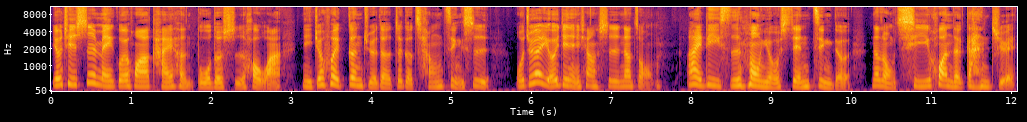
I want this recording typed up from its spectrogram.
尤其是玫瑰花开很多的时候啊，你就会更觉得这个场景是，我觉得有一点点像是那种《爱丽丝梦游仙境》的那种奇幻的感觉，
